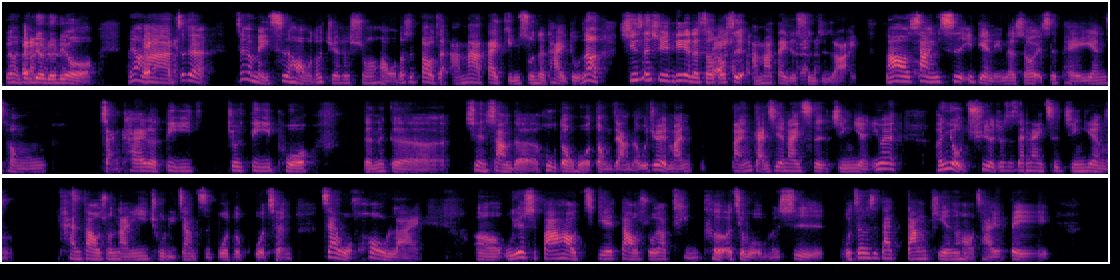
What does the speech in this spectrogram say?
不用就六六六，没有啦。这个这个每次哈，我都觉得说哈，我都是抱着阿嬷带金孙的态度。那新生训练的时候都是阿嬷带着孙子来，然后上一次一点零的时候也是陪烟从展开了第一就是第一波的那个线上的互动活动这样的，我觉得也蛮蛮感谢那一次的经验，因为。很有趣的，就是在那一次经验看到说南一处理这样直播的过程，在我后来，呃，五月十八号接到说要停课，而且我们是，我真的是在当天哈才被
